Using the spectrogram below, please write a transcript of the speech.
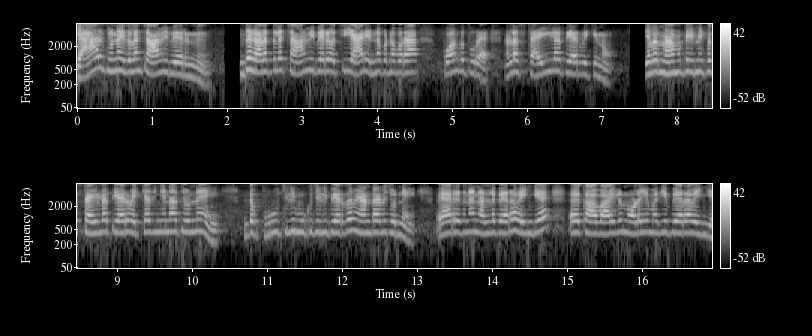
யார் சொன்னா இதெல்லாம் சாமி பேருன்னு? இந்த காலத்துல சாமி பேரை வச்சு யார் என்ன பண்ண போறா? போங்க தூர நல்லா ஸ்டைலா பேர் வைக்கணும். ஏலா நான் மட்டும் என்ன இப்ப ஸ்டைலா பேர் வைக்காதீங்கன்னு நான் சொன்னேன். இந்த புருச்சிலி முக்குச்சிலி பேர் தான் வேண்டான்னு சொன்னேன். வேற எதுனா நல்ல பேரா வைங்க. வாயில நுழைய மதிய பேரா வைங்க.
